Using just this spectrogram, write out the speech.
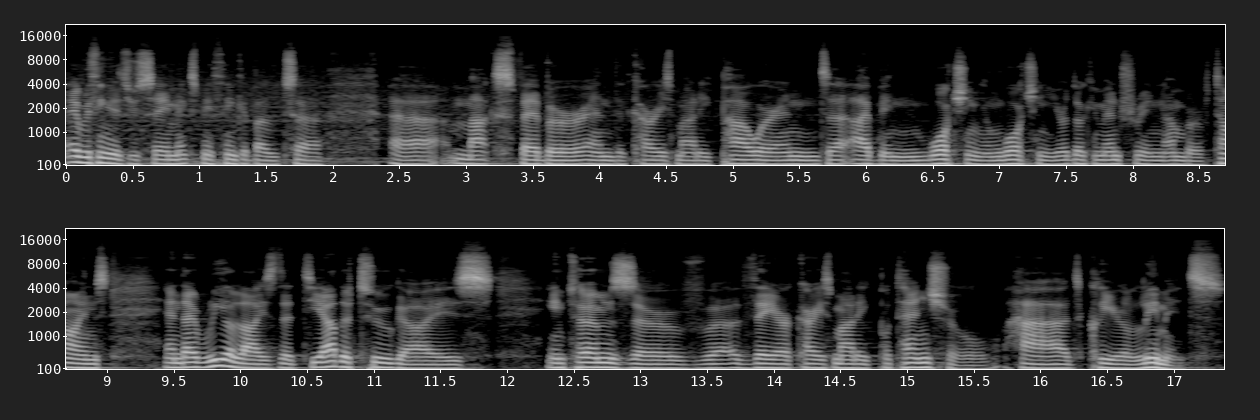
Everything that you say makes me think about uh, uh, Max Weber and the charismatic power. And uh, I've been watching and watching your documentary a number of times, and I realized that the other two guys, in terms of uh, their charismatic potential, had clear limits,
